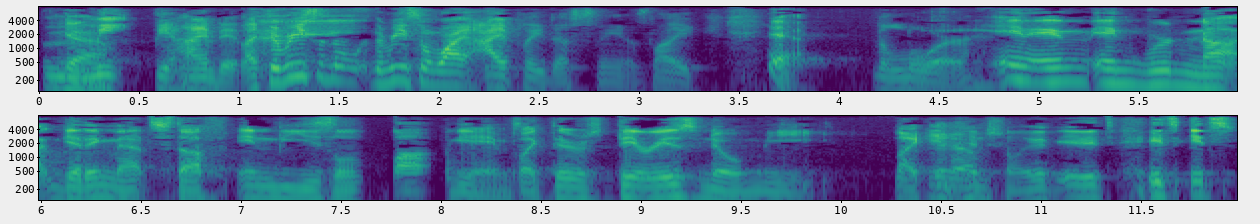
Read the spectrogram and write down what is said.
Yeah. meat behind it. Like the reason, the reason why I play Destiny is like Yeah. The lore. And, and and we're not getting that stuff in these log games. Like there's there is no me. Like Yeah. intentionally, It- it's it's it's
